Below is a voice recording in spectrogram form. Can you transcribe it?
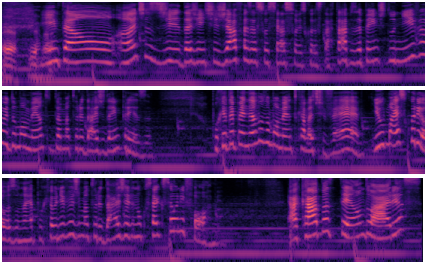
É, então, antes de da gente já fazer associações com as startups, depende do nível e do momento da maturidade da empresa. Porque dependendo do momento que ela tiver, e o mais curioso, né? Porque o nível de maturidade ele não consegue ser uniforme. Acaba tendo áreas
